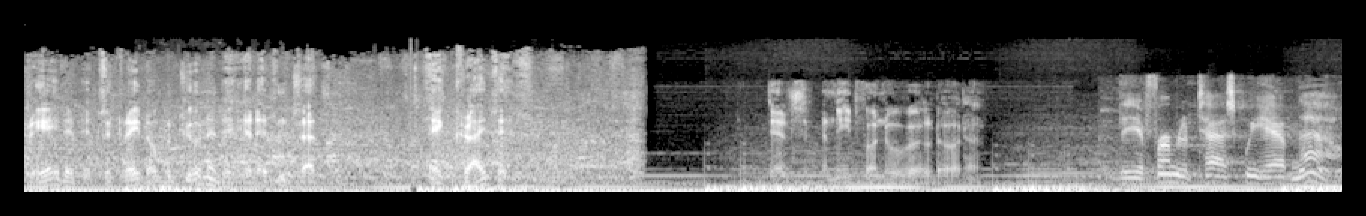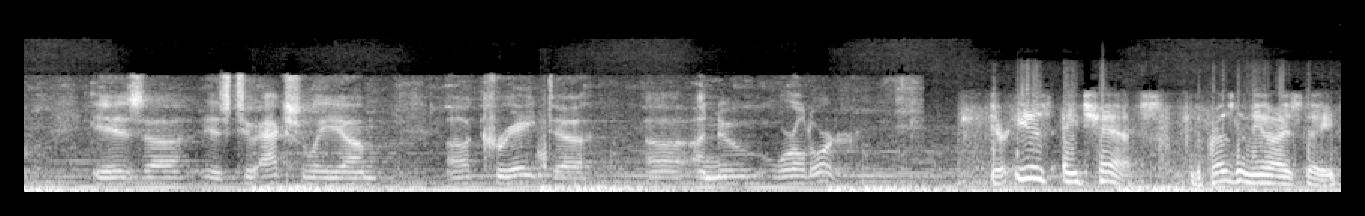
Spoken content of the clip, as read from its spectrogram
created, it's a great opportunity. It isn't just a crisis. The affirmative task we have now is, uh, is to actually um, uh, create uh, uh a new world order. There is a chance for the President of the United States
